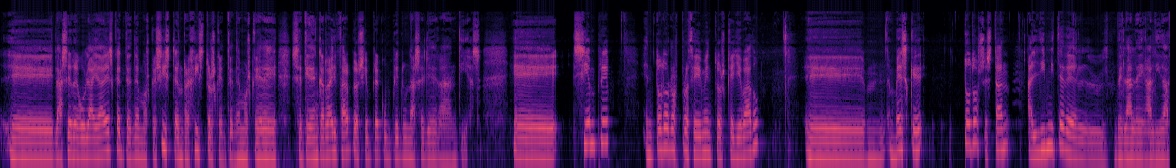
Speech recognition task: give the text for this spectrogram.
eh, las irregularidades que entendemos que existen, registros que entendemos que se tienen que realizar, pero siempre cumpliendo una serie de garantías. Eh, siempre, en todos los procedimientos que he llevado, eh, ves que todos están al límite de la legalidad.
